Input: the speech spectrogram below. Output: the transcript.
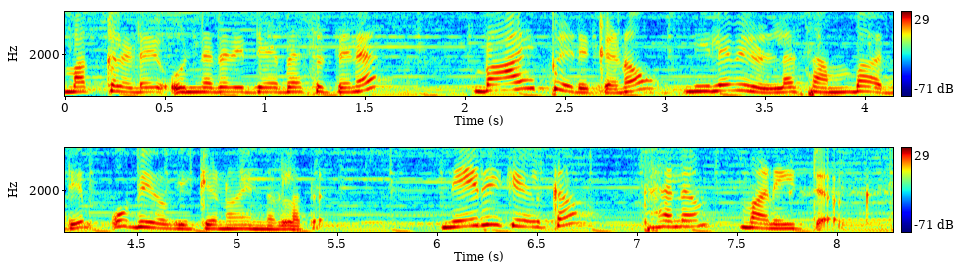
മക്കളുടെ ഉന്നത വിദ്യാഭ്യാസത്തിന് വായ്പ എടുക്കണോ? നിലവിലുള്ള സമ്പാദ്യം ഉപയോഗിക്കണോ എന്നുള്ളത്. നേരെ കേൾക്കാം ധനം മണി ടോക്ക്.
